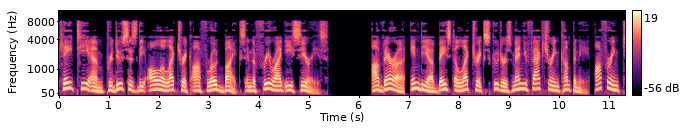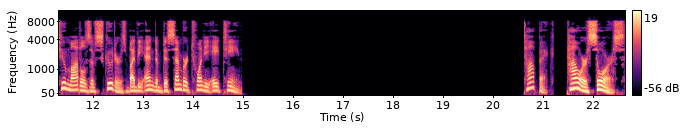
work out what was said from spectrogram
KTM produces the all-electric off-road bikes in the Freeride E-Series. Avera, India-based electric scooters manufacturing company, offering two models of scooters by the end of December 2018. Power source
